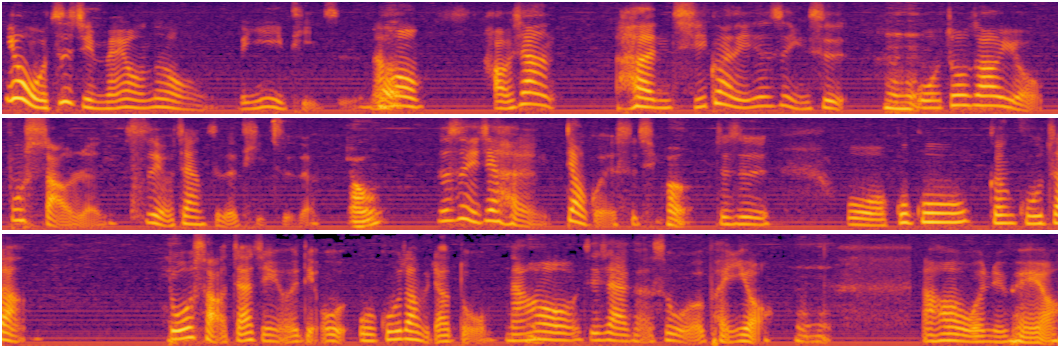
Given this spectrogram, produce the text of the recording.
因为我自己没有那种。灵异体质，然后好像很奇怪的一件事情是，嗯、我周遭有不少人是有这样子的体质的哦，这是一件很吊诡的事情。嗯、就是我姑姑跟姑丈多少加减有一点，我我姑丈比较多，然后接下来可能是我的朋友，嗯、然后我女朋友，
